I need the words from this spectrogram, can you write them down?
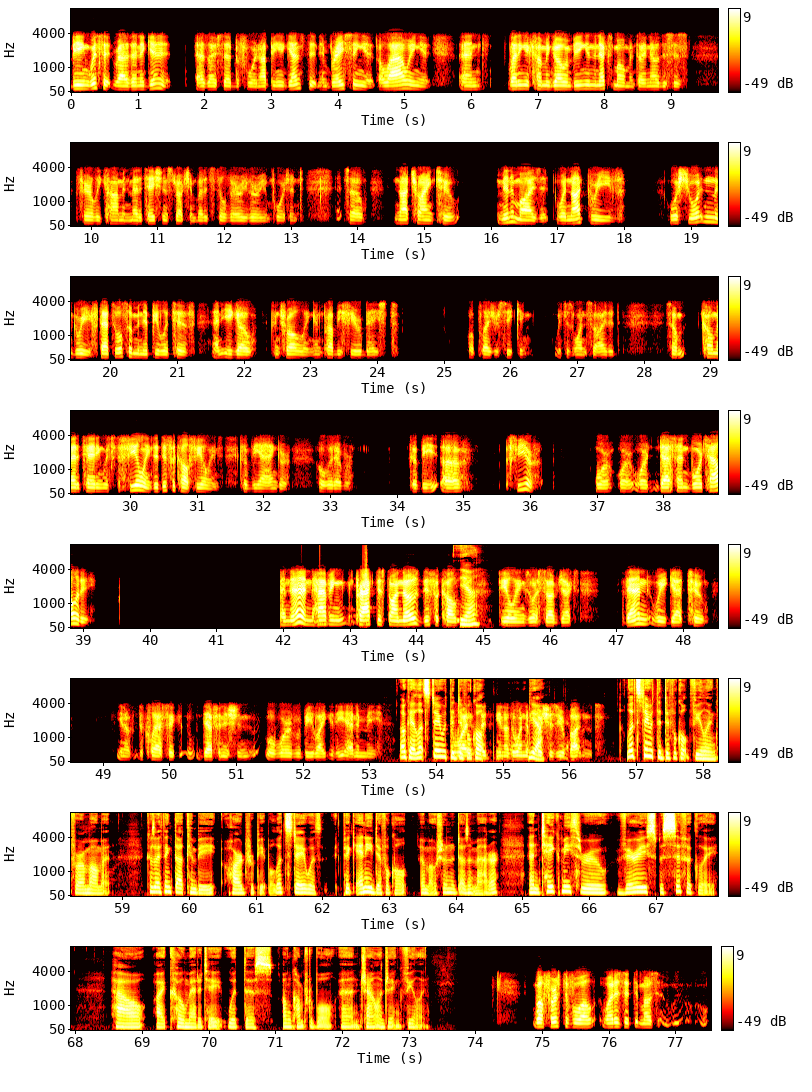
being with it rather than against it, as I've said before, not being against it, embracing it, allowing it, and letting it come and go and being in the next moment. I know this is fairly common meditation instruction, but it's still very, very important. So, not trying to minimize it or not grieve or shorten the grief. That's also manipulative and ego controlling and probably fear based or pleasure seeking, which is one sided. So, co meditating with the feelings, the difficult feelings, could be anger or whatever, could be uh, fear or, or, or death and mortality. And then, having practiced on those difficult yeah. feelings or subjects, then we get to, you know, the classic definition or word would be like the enemy. Okay, let's stay with the, the difficult. That, you know, the one that yeah. pushes your buttons. Let's stay with the difficult feeling for a moment because I think that can be hard for people. Let's stay with pick any difficult emotion, it doesn't matter, and take me through very specifically how I co meditate with this uncomfortable and challenging feeling. Well, first of all, what is it that most,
